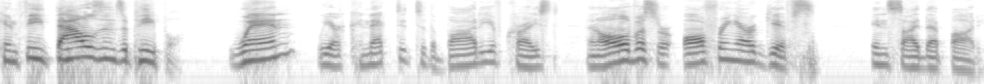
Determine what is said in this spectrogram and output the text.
can feed thousands of people when we are connected to the body of Christ and all of us are offering our gifts inside that body.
